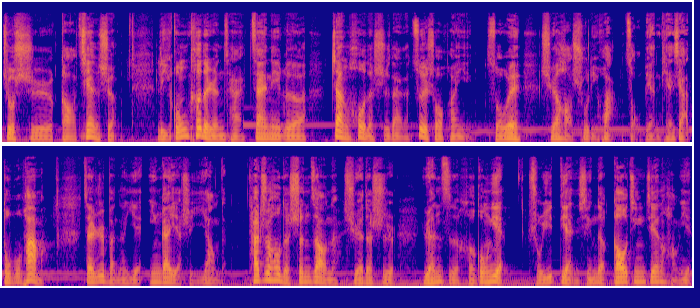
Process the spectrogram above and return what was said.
就是搞建设，理工科的人才在那个战后的时代呢最受欢迎。所谓学好数理化，走遍天下都不怕嘛。在日本呢，也应该也是一样的。他之后的深造呢，学的是原子核工业，属于典型的高精尖行业。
